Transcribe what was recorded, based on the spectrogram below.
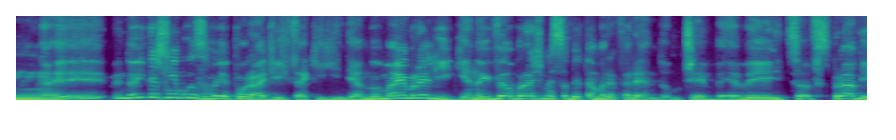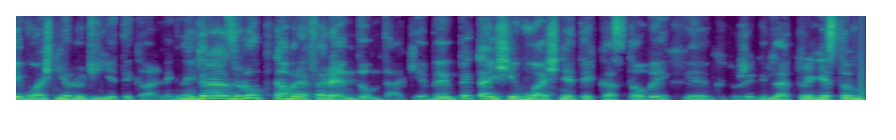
No i też nie mogą sobie poradzić takich Indian, no mają religię. No i wyobraźmy sobie tam referendum, czy co w sprawie właśnie ludzi nietykalnych. No i teraz rób tam referendum takie, pytaj się właśnie tych kastowych, y, którzy, dla których jest to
